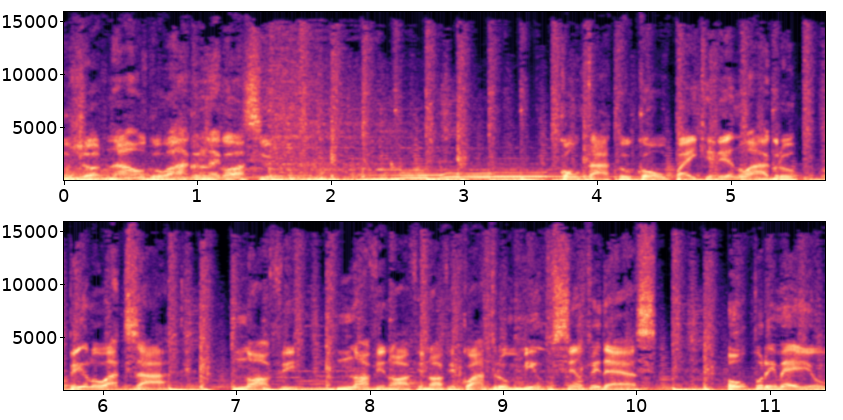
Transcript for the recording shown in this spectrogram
O Jornal do Agronegócio. Contato com o Pai Querendo Agro pelo WhatsApp 999941110 ou por e-mail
